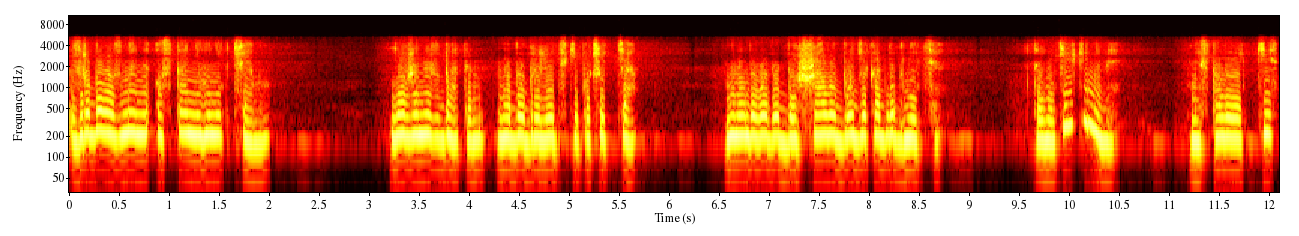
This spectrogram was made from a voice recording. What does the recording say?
зробила з мене останнього нікчему. Я вже не здатен на добрі людські почуття. Мене доводить до шалу будь-яка дрібниця. Та й не тільки мене, Ми стали якісь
